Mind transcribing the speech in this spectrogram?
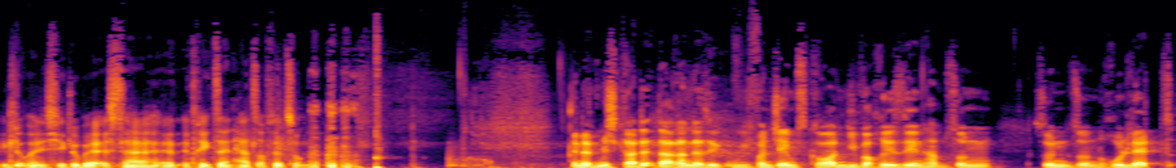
Ich glaube nicht, ich glaube, er ist da, er, er trägt sein Herz auf der Zunge. Erinnert mich gerade daran, dass ich irgendwie von James Corden die Woche gesehen habe, so ein, so ein, so ein Roulette,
